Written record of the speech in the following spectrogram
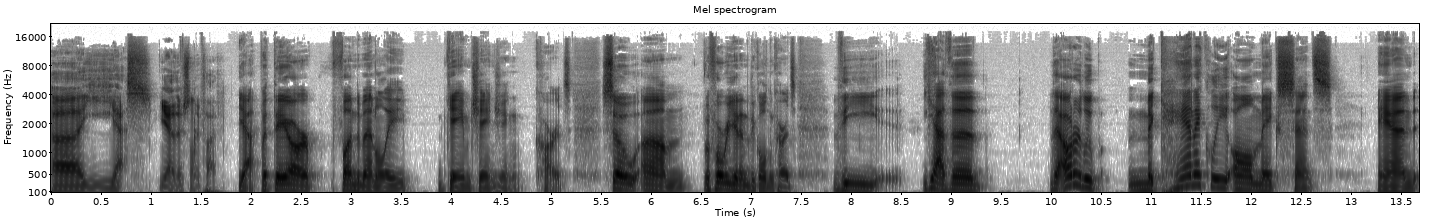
Uh, yes. Yeah, there's only five. Yeah, but they are fundamentally game changing cards. So um, before we get into the golden cards, the yeah the the outer loop mechanically all makes sense and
